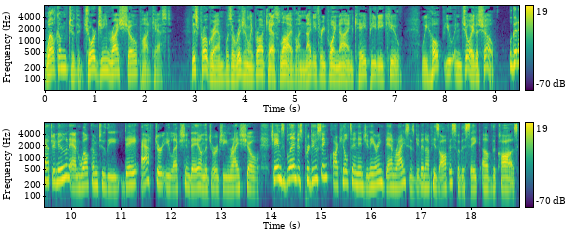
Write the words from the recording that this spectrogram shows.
Welcome to the Georgene Rice Show podcast. This program was originally broadcast live on 93.9 KPDQ. We hope you enjoy the show. Well, good afternoon and welcome to the day after Election Day on the Georgene Rice Show. James Blend is producing, Clark Hilton Engineering. Dan Rice has given up his office for the sake of the cause.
